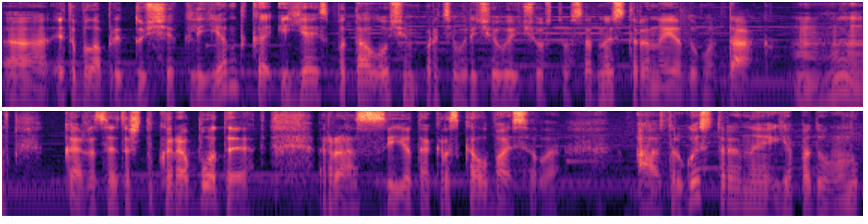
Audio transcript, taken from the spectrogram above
Э, это была предыдущая клиентка, и я испытал очень противоречивые чувства. С одной стороны, я думаю, так, угу, кажется, эта штука работает, раз ее так расколбасило. А с другой стороны, я подумал, ну,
